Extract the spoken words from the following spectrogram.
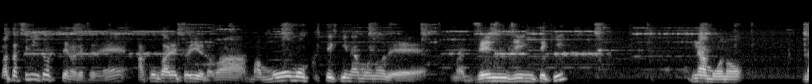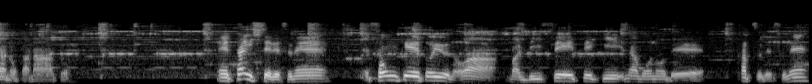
私にとってのですね、憧れというのは、まあ、盲目的なもので、まあ、全人的なものなのかなと。え対してですね、尊敬というのは、まあ、理性的なもので、かつですね、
